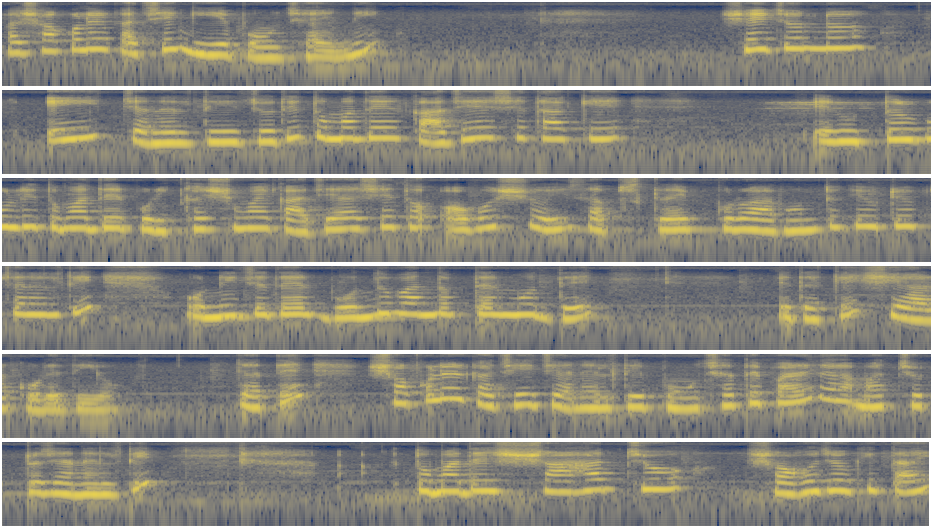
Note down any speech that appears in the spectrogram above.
বা সকলের কাছে গিয়ে পৌঁছায়নি। সেই জন্য এই চ্যানেলটি যদি তোমাদের কাজে এসে থাকে এর উত্তরগুলি তোমাদের পরীক্ষার সময় কাজে আসে, তো অবশ্যই সাবস্ক্রাইব করো আগন্তুক ইউটিউব চ্যানেলটি ও নিজেদের বন্ধু বান্ধবদের মধ্যে এটাকে শেয়ার করে দিও। যাতে সকলের কাছে এই চ্যানেলটি পৌঁছাতে পারে আমার ছোট্ট চ্যানেলটি। তোমাদের সাহায্য সহযোগিতায়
